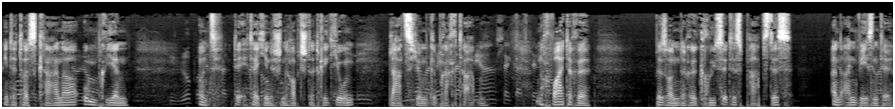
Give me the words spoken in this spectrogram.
in der Toskana, Umbrien und der italienischen Hauptstadtregion Latium gebracht haben. Noch weitere besondere Grüße des Papstes an Anwesende.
